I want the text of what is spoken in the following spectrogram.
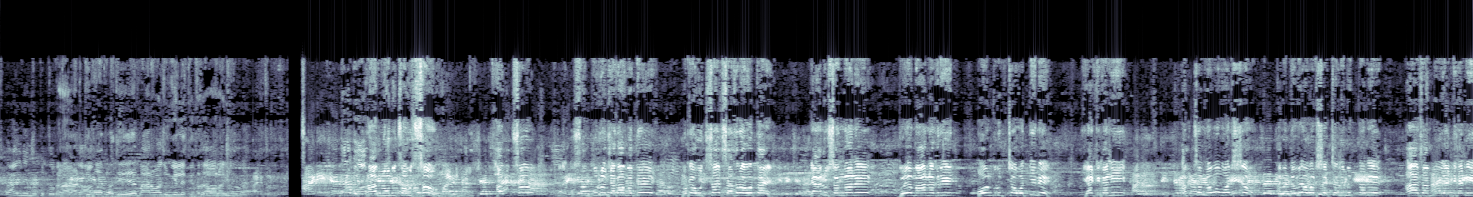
आरती महत्वाची हे बारा वाजून गेले तिथं जावं लागेल रामनवमीचा उत्सव. हा उत्सव संपूर्ण जगामध्ये मोठ्या उत्साहात साजरा होत आहे. त्या अनुषंगाने धुळे महानगरीत पवन ग्रुपच्या वतीने या ठिकाणी आमचं नवं वर्ष आणि नव्या वर्षाच्या निमित्ताने आज आम्ही या ठिकाणी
